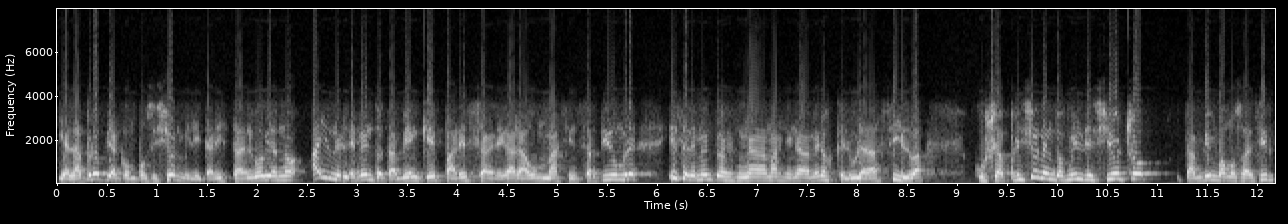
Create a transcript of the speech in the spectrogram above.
y a la propia composición militarista del gobierno, hay un elemento también que parece agregar aún más incertidumbre, y ese elemento es nada más ni nada menos que Lula da Silva, cuya prisión en 2018, también vamos a decir,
